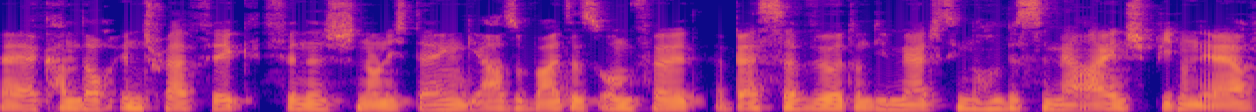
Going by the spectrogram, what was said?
Äh, er kann da auch in Traffic finishen und ich denke, ja, sobald das Umfeld besser wird und die Magic sich noch ein bisschen mehr einspielen und er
